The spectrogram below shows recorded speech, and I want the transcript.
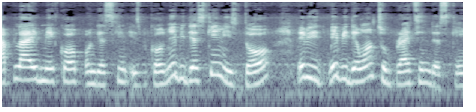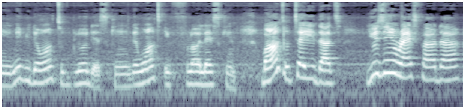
apply makeup on their skin is because maybe their skin is dull. Maybe maybe they want to brighten their skin. Maybe they want to glow their skin. They want a flawless skin. But i want to tell you that using rice powder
